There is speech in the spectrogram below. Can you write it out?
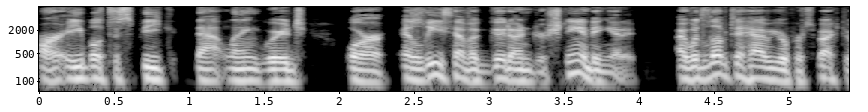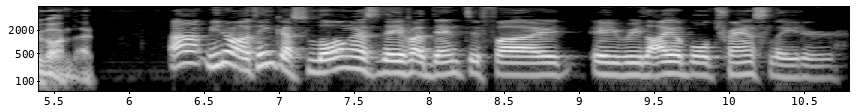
are able to speak that language or at least have a good understanding in it. I would love to have your perspective on that. Um, you know, I think as long as they've identified a reliable translator,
